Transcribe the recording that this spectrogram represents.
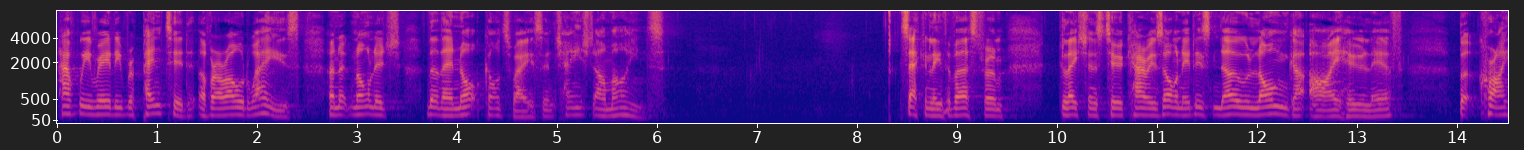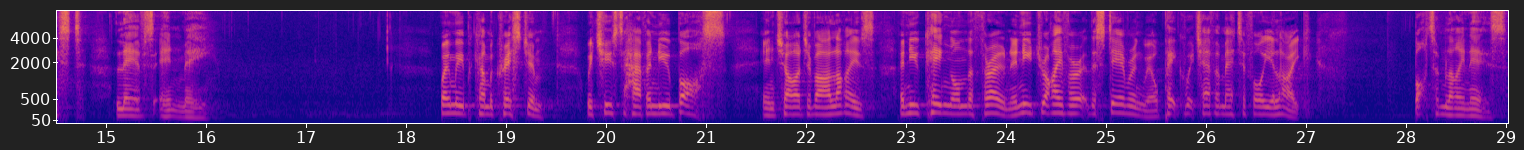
Have we really repented of our old ways and acknowledged that they're not God's ways and changed our minds? Secondly, the verse from Galatians 2 carries on It is no longer I who live, but Christ lives in me. When we become a Christian, we choose to have a new boss in charge of our lives, a new king on the throne, a new driver at the steering wheel. Pick whichever metaphor you like. Bottom line is,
